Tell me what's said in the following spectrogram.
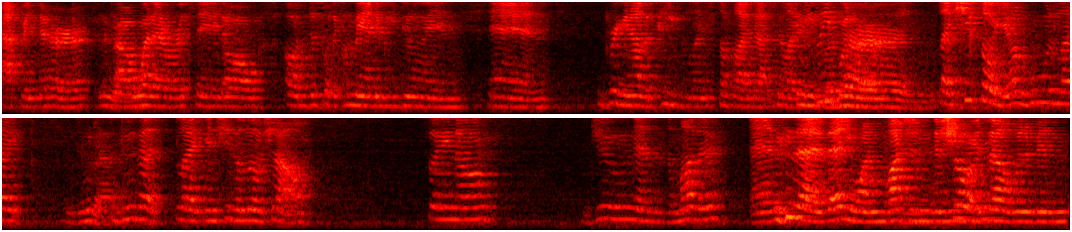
happened to her Yeah. or whatever, saying, oh, oh, this is what the commander be doing, and bringing other people and stuff like that to like sleep with her. and Like she's so young, who would like do that. do that? Like, and she's a little child. So you know, June as the mother, and as anyone watching the show mm-hmm. itself would have been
